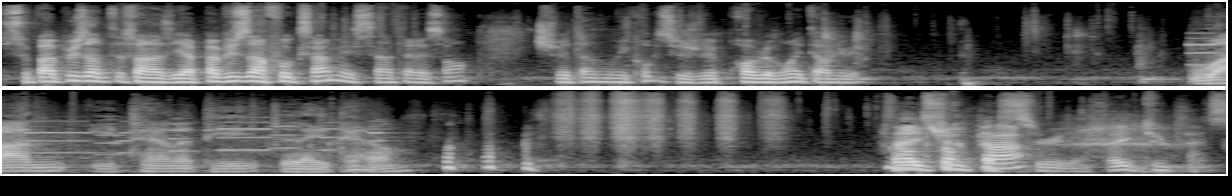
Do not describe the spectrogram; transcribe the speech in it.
C'est pas plus intéressant, il n'y a pas plus d'infos que ça, mais c'est intéressant. Je vais éteindre mon micro parce que je vais probablement éternuer. One eternity later. Fallait Non, que tu le toujours pas. passes celui-là. Fallait que tu le passes.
